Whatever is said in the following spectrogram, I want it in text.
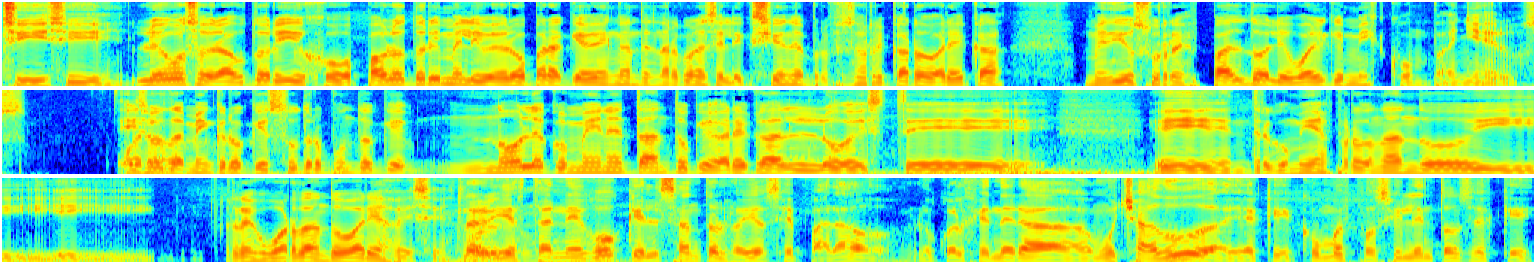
Sí, sí. Luego sobre Autori dijo, Pablo Autori me liberó para que venga a entrenar con la selección el profesor Ricardo Vareca me dio su respaldo al igual que mis compañeros. Eso también creo que es otro punto que no le conviene tanto que Gareca lo esté, eh, entre comillas, perdonando y, y resguardando varias veces. Claro, y hasta negó que el Santos lo haya separado, lo cual genera mucha duda, ya que cómo es posible entonces que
